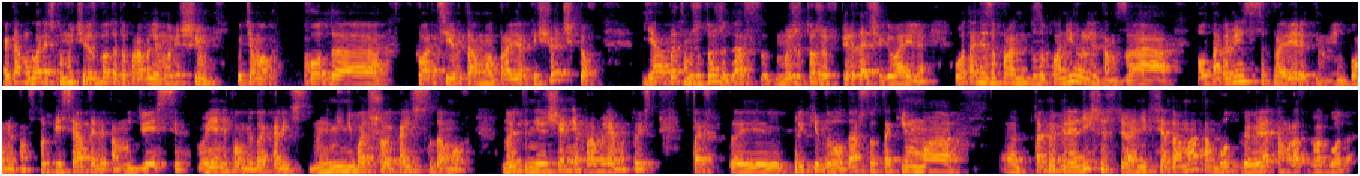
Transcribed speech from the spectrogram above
когда мы говорим, что мы через год эту проблему решим путем обхода квартир, там, проверки счетчиков, я об этом же тоже, да, мы же тоже в передаче говорили. Вот они запланировали там за полтора месяца проверить, там, я не помню, там 150 или там, ну, 200, ну, я не помню, да, количество, ну, не небольшое количество домов, но это не решение проблемы. То есть так, э, прикидывал, да, что с таким э, такой периодичностью они все дома там будут проверять там раз в два года.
